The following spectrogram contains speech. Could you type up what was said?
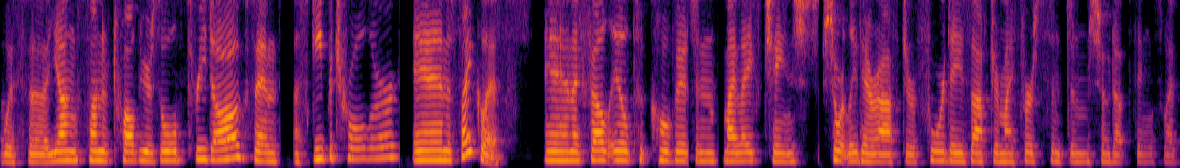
with a young son of 12 years old, three dogs, and a ski patroller and a cyclist. And I fell ill to COVID, and my life changed shortly thereafter. Four days after my first symptoms showed up, things went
